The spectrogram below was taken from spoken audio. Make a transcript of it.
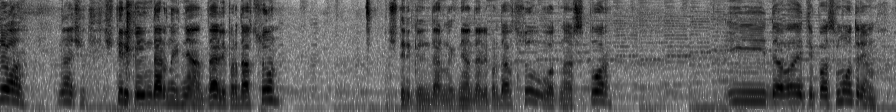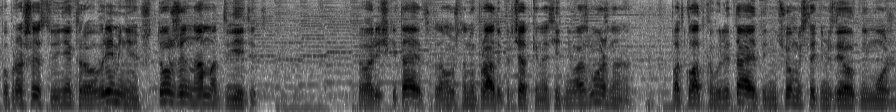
Все, значит, 4 календарных дня дали продавцу. 4 календарных дня дали продавцу. Вот наш спор. И давайте посмотрим по прошествии некоторого времени, что же нам ответит товарищ китаец. Потому что, ну правда, перчатки носить невозможно. Подкладка вылетает, и ничего мы с этим сделать не можем.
